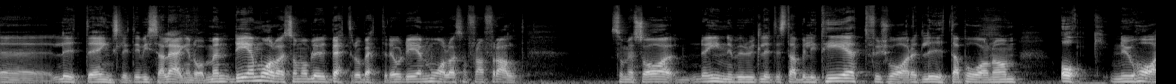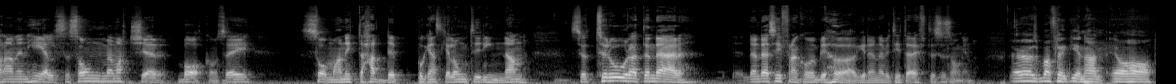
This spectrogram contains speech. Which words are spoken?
eh, lite ängsligt i vissa lägen då. Men det är en målvakt som har blivit bättre och bättre och det är en målvakt som framförallt Som jag sa, det har inneburit lite stabilitet, försvaret litar på honom. Och nu har han en hel säsong med matcher bakom sig. Som han inte hade på ganska lång tid innan. Så jag tror att den där Den där siffran kommer bli högre när vi tittar efter säsongen. Jag ska bara flika in han. Jag har...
